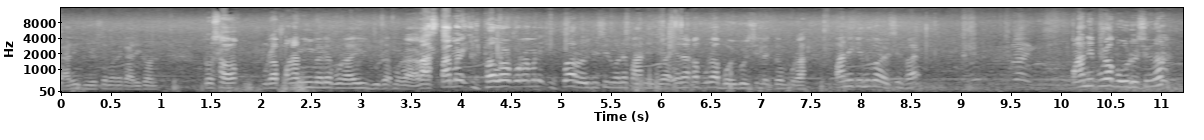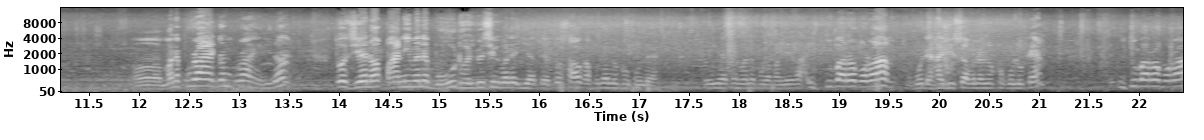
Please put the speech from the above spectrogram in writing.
গাড়ী ধুই আছে মানে গাড়ীখন। তো চাওক পূৰা পানী মানে পূৰা এই ৰাস্তা মানে ইফালৰ পৰা মানে ইপাৰ হৈ গৈছিল মানে পানী পূৰা এনেকৈ পূৰা বৈ গৈছিল একদম পূৰা। পানী কেনেকুৱা হৈছিল ভাই? পানী পূৰা বহুত হৈছিল না? মানে পূৰা একদম পূৰা হেৰি না? তো যিয়ে নহওক পানী মানে বহুত হৈ গৈছিল মানে ইয়াতে। তো চাওক আপোনালোক সকলোৱে তো ইয়াতে মানে পূৰা পানী পৰা মই দেখাই দিছোঁ সকলোকে পাৰৰ পৰা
